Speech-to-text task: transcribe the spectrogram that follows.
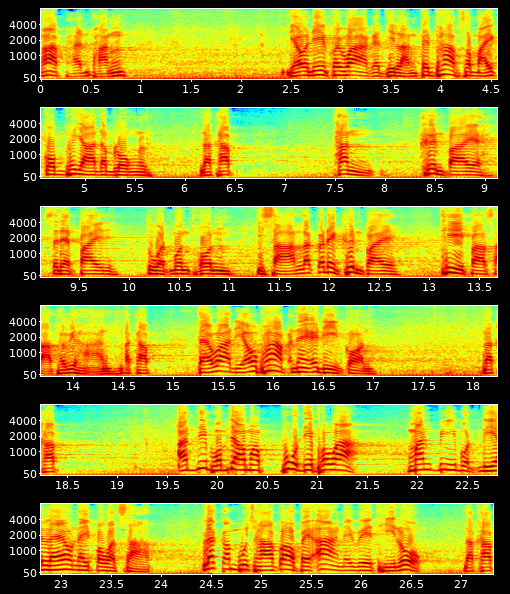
ภาพแผนผัง เดี๋ยวอันนี้ค่อยว่ากันทีหลัง เป็นภาพสมัยกรมพยาดำรงนะครับ ท่านขึ้นไปเสด็จไปตรวจมณฑลอีสานแล้วก็ได้ขึ้นไปที่ปราสาทพระวิหารนะครับ แต่ว่าเดี๋ยวภาพในอดีตก่อนนะครับ อันที่ผมจะเอามาพูดนี่เพราะว่ามันมีบทเรียนแล้วในประวัติศาสตร์ และกัมพูชาก็เอาไปอ้างในเวทีโลกนะครับ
